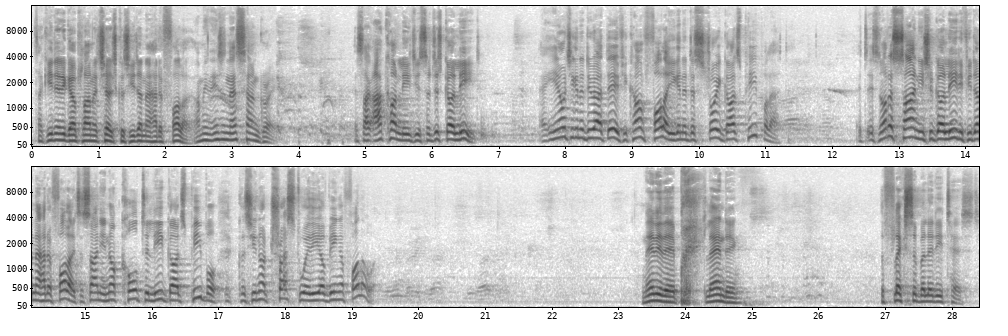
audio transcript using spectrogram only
It's like you need to go plant a church because you don't know how to follow. I mean, doesn't that sound great? It's like, I can't lead you, so just go lead. And you know what you're going to do out there? If you can't follow, you're going to destroy God's people out there. It's not a sign you should go lead if you don't know how to follow. It's a sign you're not called to lead God's people because you're not trustworthy of being a follower. Nearly there, landing. The flexibility test.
